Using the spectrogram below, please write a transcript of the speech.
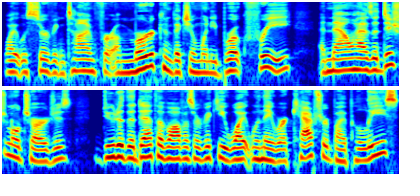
White was serving time for a murder conviction when he broke free and now has additional charges due to the death of Officer Vicky White when they were captured by police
